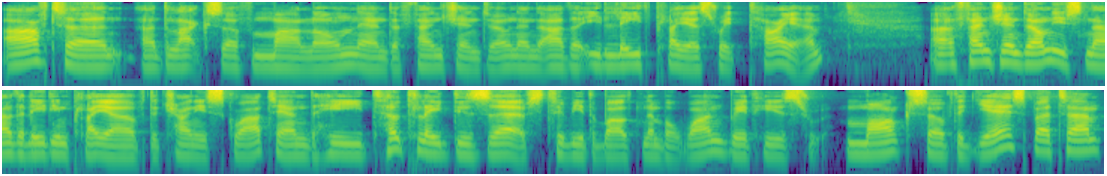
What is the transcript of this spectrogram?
after uh, the likes of Ma Long and Fan Zhendong and other elite players retire. Uh, Fan Zhendong is now the leading player of the Chinese squad, and he totally deserves to be the world number one with his marks over the years. But um,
